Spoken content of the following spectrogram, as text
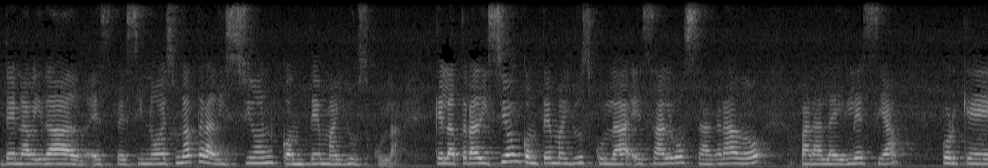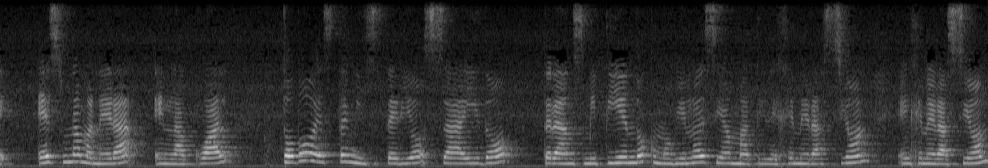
de Navidad, este, sino es una tradición con T mayúscula, que la tradición con T mayúscula es algo sagrado para la iglesia, porque es una manera en la cual todo este misterio se ha ido transmitiendo, como bien lo decía Mati, de generación en generación,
